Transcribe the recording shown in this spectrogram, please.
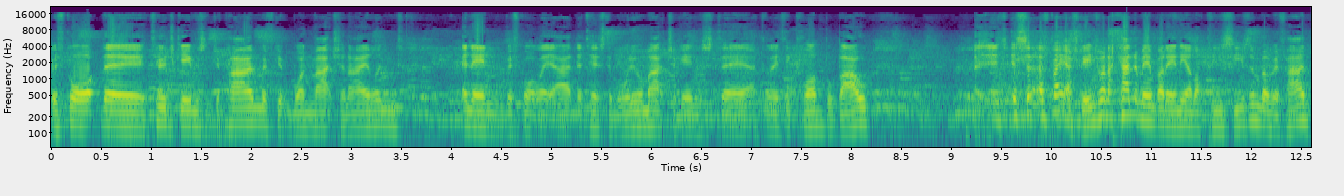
We've got the two games in Japan, we've got one match in Ireland, and then we've got like uh, the testimonial match against uh, Athletic Club Bilbao. It's, it's a bit of a strange one. I can't remember any other pre-season where we've had.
